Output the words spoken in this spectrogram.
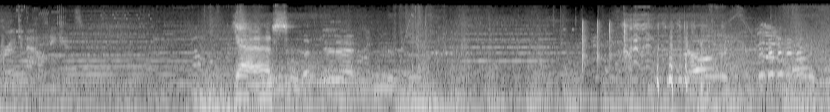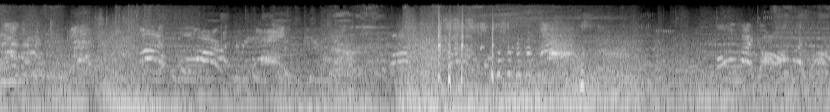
Crew to battle stations. Yes. let's get it. Oh my god!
